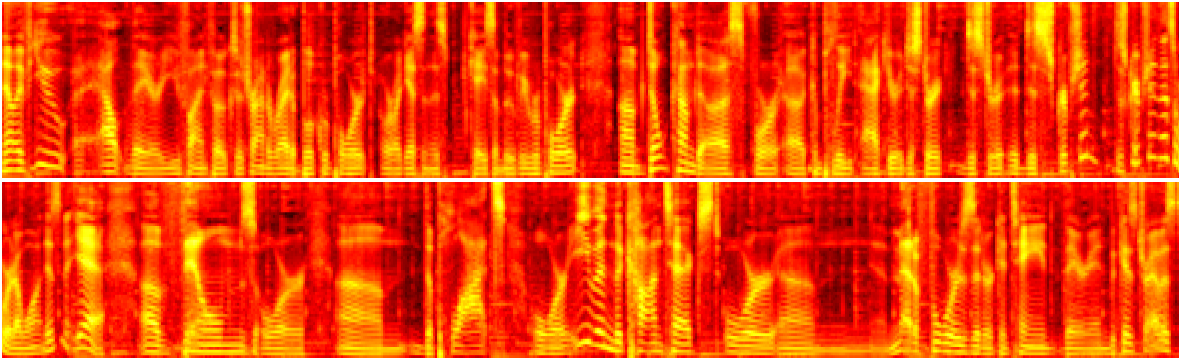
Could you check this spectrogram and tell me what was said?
Now, if you uh, out there, you find folks are trying to write a book report, or I guess in this case, a movie report, um, don't come to us for a complete, accurate distri- distri- uh, description. Description? That's the word I want, isn't it? Yeah, of films or um, the plot or even the context or um, metaphors that are contained therein. Because Travis,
